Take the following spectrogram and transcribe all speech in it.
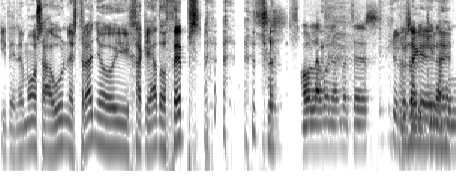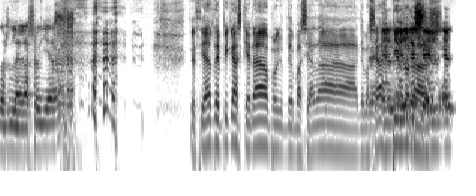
Y tenemos a un extraño y hackeado Ceps. Hola, buenas noches. Que no sé Doriquín qué- las suyas. Decías de Picas que era porque demasiada, demasiadas El, píldoras. el, el,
